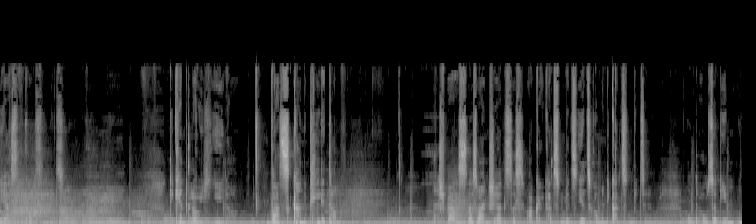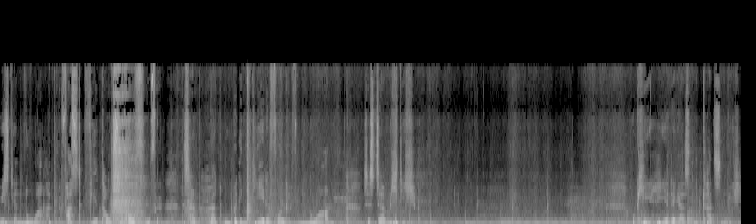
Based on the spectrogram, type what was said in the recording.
die ersten Katzenwitze, die kennt glaube ich jeder. Was kann klettern? Na Spaß, das war ein Scherz, das war kein Katzenwitz. Jetzt kommen die Katzenwitze. Und außerdem, wisst ihr, Noah hat fast 4000 Aufrufe. Deshalb hört unbedingt jede Folge von Noah an. Es ist sehr wichtig. Okay, hier der ersten Katzenwich.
